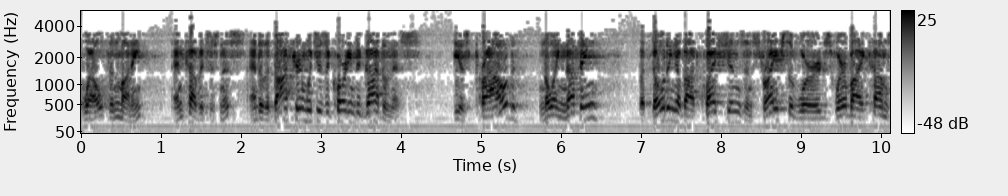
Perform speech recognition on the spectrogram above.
wealth and money and covetousness, and to the doctrine which is according to godliness. He is proud, knowing nothing, but doting about questions and strifes of words, whereby comes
